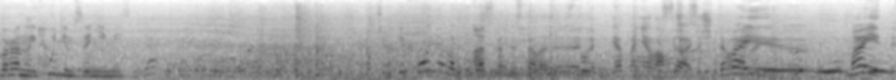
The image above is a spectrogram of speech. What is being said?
Бараны, ходим за ними. В общем, ти поняла, куди Наска, ти стала звездой. Я поняла, ми Так, зараз ще давай, поговоримо. е, маєте?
